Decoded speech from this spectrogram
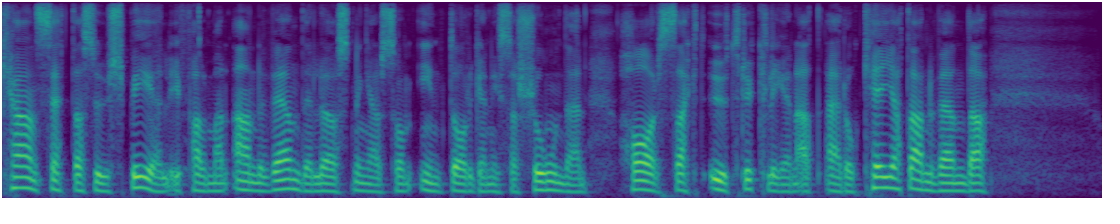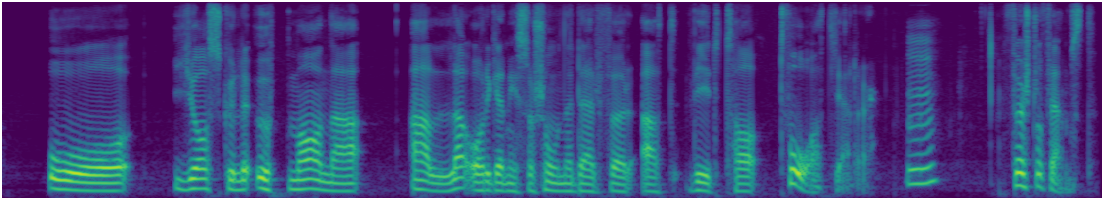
kan sättas ur spel ifall man använder lösningar som inte organisationen har sagt uttryckligen att är okej okay att använda. Och jag skulle uppmana alla organisationer därför att vidta två åtgärder. Mm. Först och främst,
